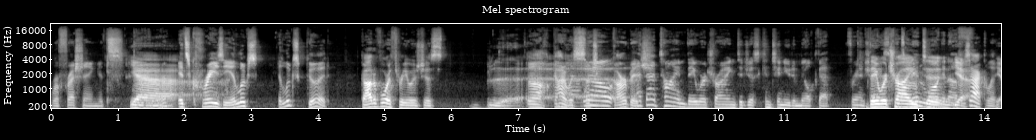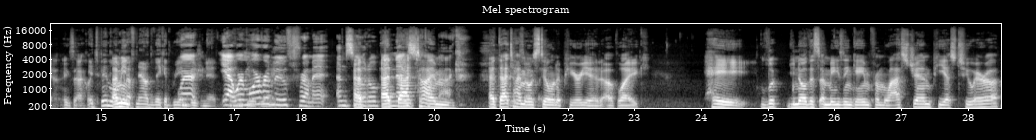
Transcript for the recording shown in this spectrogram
refreshing. It's Yeah. it's crazy. It looks it looks good. God of War 3 was just. bleh. Oh God, it was such well, garbage. At that time, they were trying to just continue to milk that franchise. They were It's trying been to- Long enough. yeah. Exactly. Yeah, exactly. It's been I mean- enough now that they could re-envision it. Yeah, we're more right. removed from it, and so At- it'll be at that nice to come time- back. At that time, it was still in a period of like, hey, look, you know this amazing game from last gen PS2 era?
